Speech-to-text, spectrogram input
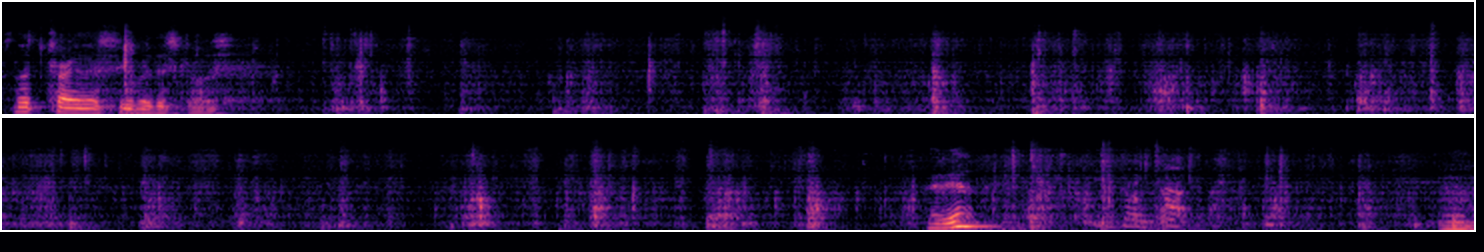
So let's try this, see where this goes. It is. It goes up. Oh,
